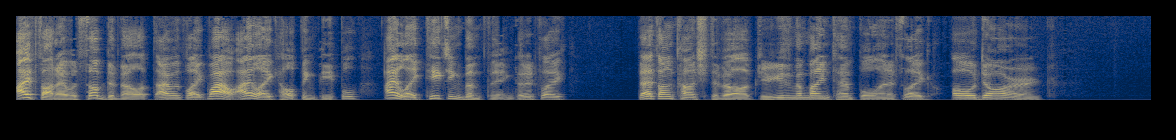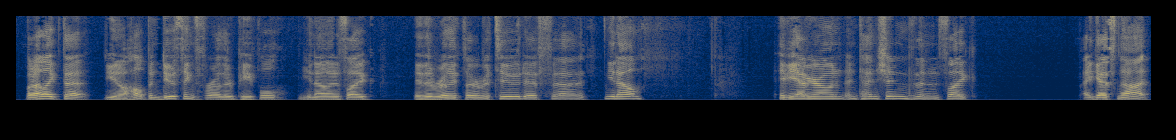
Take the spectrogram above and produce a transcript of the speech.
I thought I was subdeveloped. I was like, wow, I like helping people. I like teaching them things. And it's like, that's unconscious developed. You're using the mind temple, and it's like, oh darn. But I like to, you know, help and do things for other people. You know, and it's like, is it really servitude if, uh, you know, if you have your own intentions, then it's like, I guess not.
